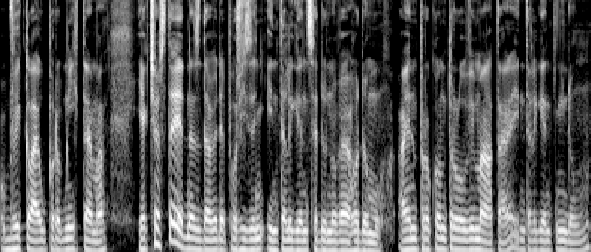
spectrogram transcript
obvyklé u podobných témat. Jak časté je dnes, Davide, pořízení inteligence do nového domu? A jen pro kontrolu vy máte inteligentní dům?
